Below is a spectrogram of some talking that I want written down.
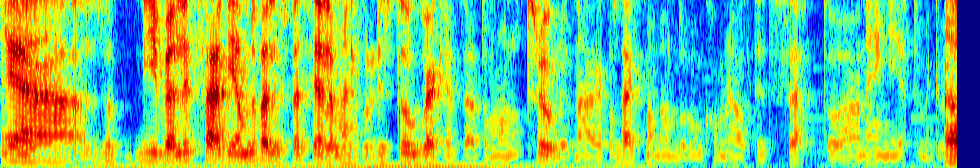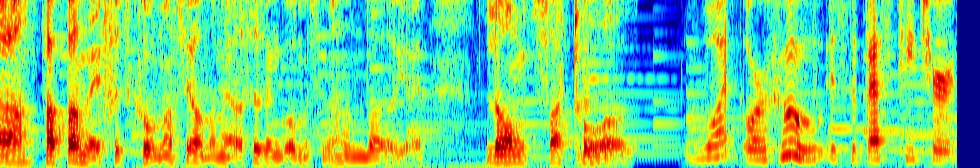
Eh, så det är väldigt så här, det är ändå väldigt speciella människor. Det stod verkligen så att de har en otroligt nära kontakt med honom. De kommer alltid till set och han hänger jättemycket med ja, pappan är skitcool. Man ser honom hela tiden gå med sina hundar och grejer. Långt svart Mm. Hår. What or who is the best teacher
